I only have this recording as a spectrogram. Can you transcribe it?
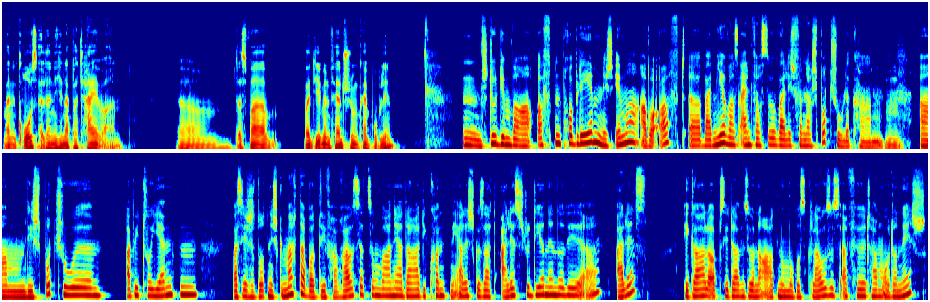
meine Großeltern nicht in der Partei waren. Ähm, das war bei dir mit dem Fernstudium kein Problem? Studium war oft ein Problem, nicht immer, aber oft. Äh, bei mir war es einfach so, weil ich von der Sportschule kam. Hm. Ähm, die Sportschulabiturienten, was ich ja dort nicht gemacht habe, aber die Voraussetzungen waren ja da, die konnten ehrlich gesagt alles studieren in der DDR. Alles. Egal, ob sie dann so eine Art Numerus Clausus erfüllt haben oder nicht.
